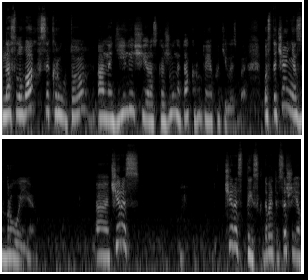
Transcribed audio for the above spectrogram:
На словах все круто, а на ділі, ще раз кажу, не так круто, як хотілося би. Постачання зброї через, через тиск. Давайте все, що я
